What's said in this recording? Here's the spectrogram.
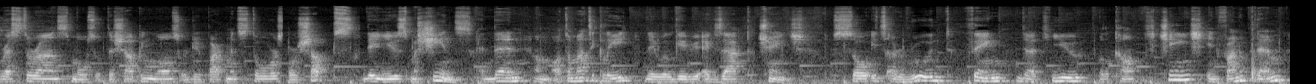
restaurants, most of the shopping malls or department stores or shops, they use machines and then um, automatically they will give you exact change. So it's a rude thing that you will count the change in front of them.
